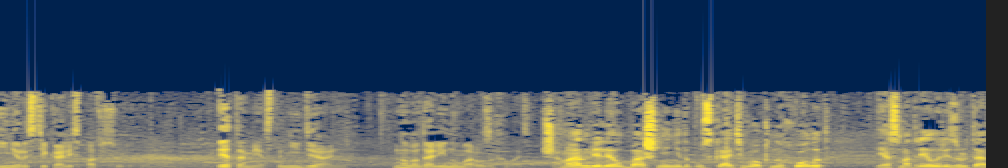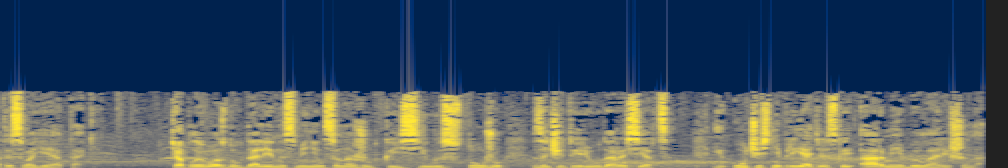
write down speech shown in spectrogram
и не растекались повсюду. Это место не идеально, но на долину мороза хватит. Шаман велел башне не допускать в окна холод и осмотрел результаты своей атаки. Теплый воздух долины сменился на жуткой силы стужу за четыре удара сердца, и участь неприятельской армии была решена.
